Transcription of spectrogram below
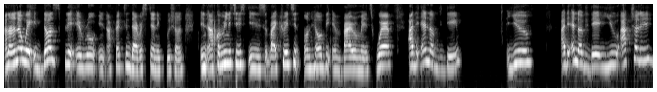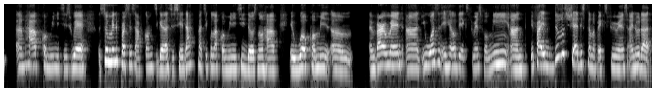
And another way it does play a role in affecting diversity and inclusion in our communities is by creating unhealthy environments where at the end of the day, you at the end of the day, you actually um, have communities where so many persons have come together to say that particular community does not have a welcoming um, environment. And it wasn't a healthy experience for me. And if i do share this kind of experience i know that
